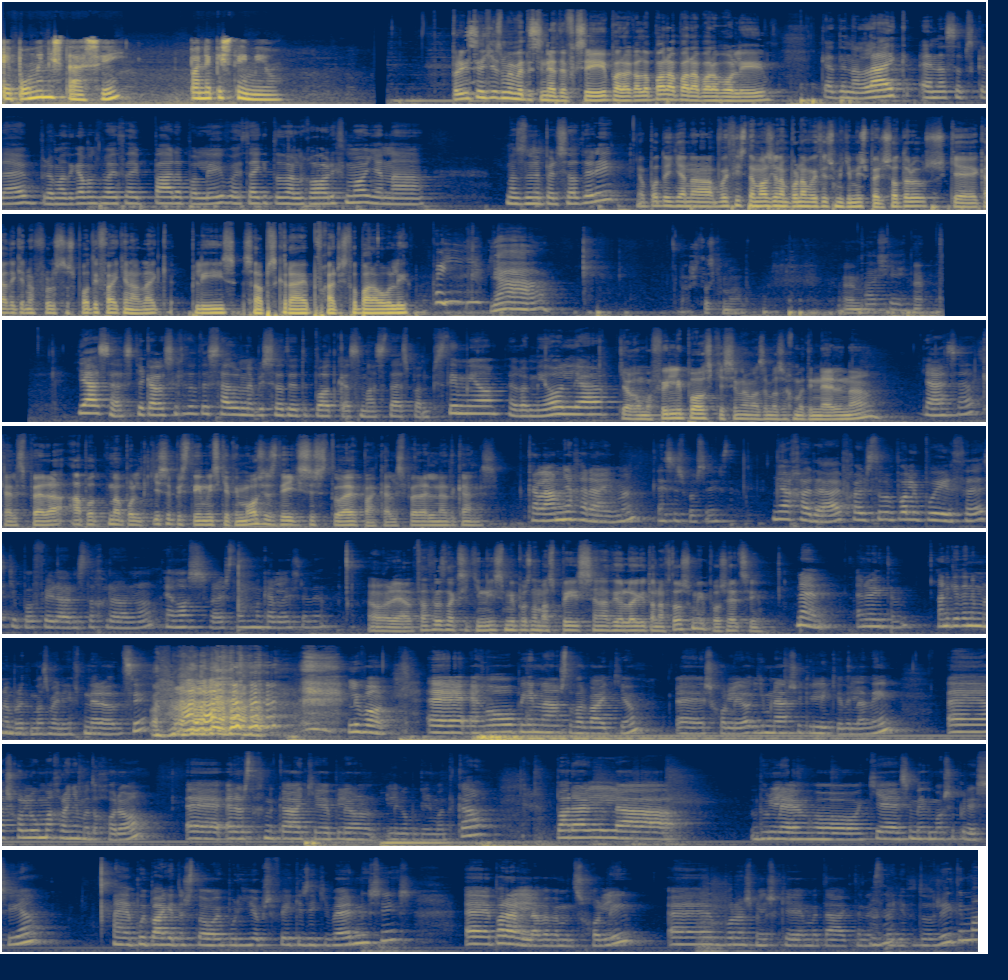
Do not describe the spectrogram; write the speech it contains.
Επόμενη στάση, Πανεπιστήμιο. Πριν συνεχίσουμε με τη συνέντευξη, παρακαλώ πάρα πάρα πάρα πολύ. Κάντε ένα like, ένα subscribe. Πραγματικά μας βοηθάει πάρα πολύ. Βοηθάει και τον αλγόριθμο για να μας δουν περισσότεροι. Οπότε για να βοηθήσετε εμάς για να μπορούμε να βοηθήσουμε και εμείς περισσότερους και κάντε και ένα follow στο Spotify και ένα like. Please subscribe. Ευχαριστώ πάρα πολύ. Bye. Γεια! Ευχαριστώ σχημάτο. Όχι. Ναι. Γεια σας και καλώς ήρθατε σε άλλο ένα επεισόδιο του podcast μας Στάση Πανεπιστήμιο. Εγώ είμαι η Όλια. Και εγώ είμαι ο Φίλιππος και σήμερα μαζί μας έχουμε την Έλληνα. Γεια σας. Καλησπέρα. Από το Τμήμα Πολιτικής Επιστήμης και Δημόσιας Διοίκησης του ΕΠΑ. Καλησπέρα Έλληνα, τι κάνεις; Καλά, μια χαρά είμαι. Εσείς πώς είστε; Μια χαρά. Ευχαριστούμε πολύ που ήρθες και που αφιερώνεις το χρόνο. Εγώ σας ευχαριστώ που με καλέσατε. Ωραία. Θα ήθελες να ξεκινήσεις μήπως να μας πεις ένα-δύο λόγια τον αυτό σου, μήπως έτσι; Ναι, εννοείται. Αν και δεν ήμουν προετοιμασμένη για αυτήν την ερώτηση. λοιπόν, ε, εγώ πήγαινα στο Βαρβάκιο, ε, σχολείο, γυμνάσιο και λύκειο δηλαδή. Ε, ασχολούμαι χρόνια με το χορό, ε, ερασιτεχνικά και πλέον λίγο επαγγελματικά. Παράλληλα δουλεύω και σε μια δημόσια υπηρεσία ε, που υπάγεται στο Υπουργείο Ψηφιακής Διακυβέρνησης. Ε, παράλληλα βέβαια με τη σχολή. Ε, μπορώ να σας μιλήσω και μετά εκτενεστερα για αυτό το ζήτημα.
